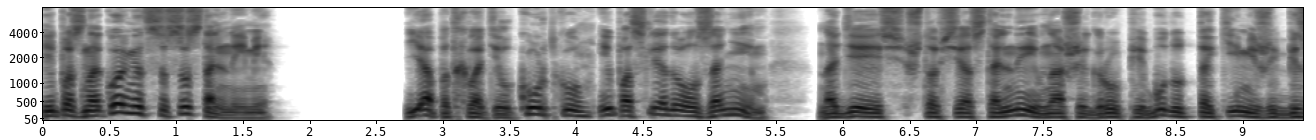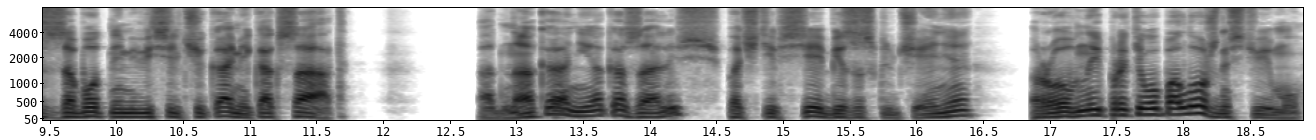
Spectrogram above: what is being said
и познакомиться с остальными». Я подхватил куртку и последовал за ним, надеясь, что все остальные в нашей группе будут такими же беззаботными весельчаками, как Саад. Однако они оказались, почти все без исключения, ровной противоположностью ему,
